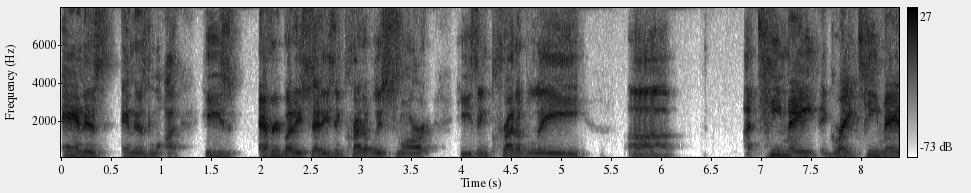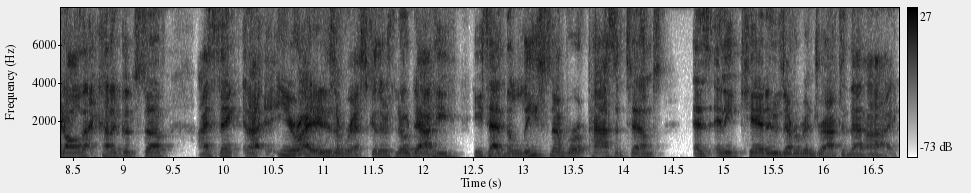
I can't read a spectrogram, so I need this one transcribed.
and is and is he's everybody said he's incredibly smart. He's incredibly uh, a teammate, a great teammate, all that kind of good stuff. I think, and I, you're right, it is a risk. There's no doubt. He he's had the least number of pass attempts as any kid who's ever been drafted that high.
